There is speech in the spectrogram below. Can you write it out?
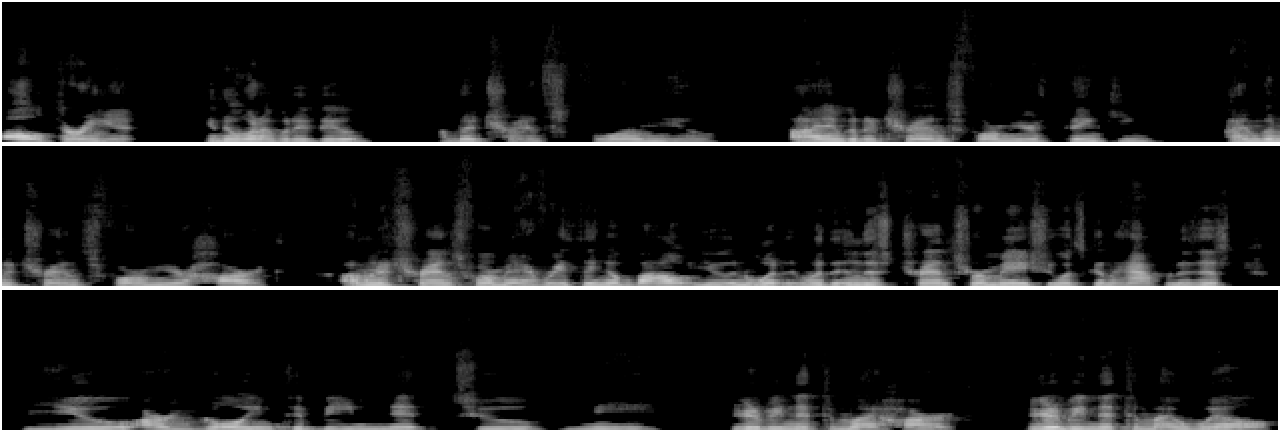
altering it, you know what I'm going to do? I'm going to transform you. I am going to transform your thinking. I'm going to transform your heart. I'm going to transform everything about you. And what, within this transformation, what's going to happen is this. You are going to be knit to me. You're going to be knit to my heart. You're going to be knit to my will.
